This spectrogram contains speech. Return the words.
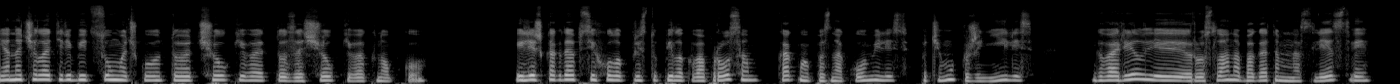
Я начала теребить сумочку, то отщелкивая, то защелкивая кнопку. И лишь когда психолог приступила к вопросам, как мы познакомились, почему поженились, говорил ли Руслан о богатом наследстве,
